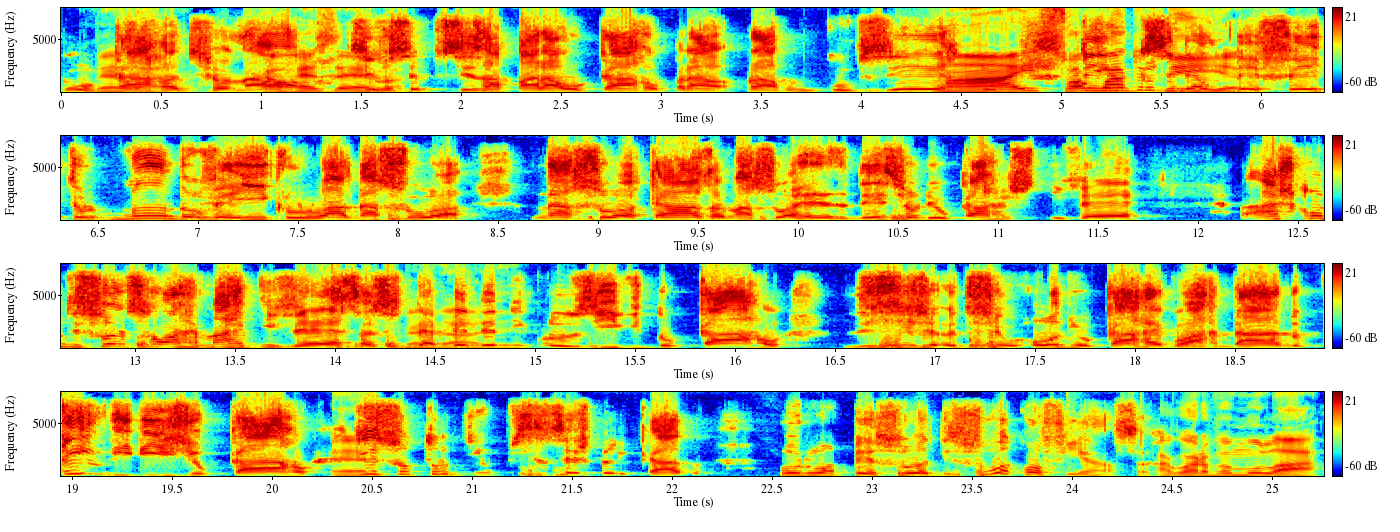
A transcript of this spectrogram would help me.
O Verdade. carro adicional, carro se você precisar parar o carro para um conserto. Mas só Tem quatro um que dias. Se der um defeito, manda o veículo lá na sua, na sua casa, na sua residência, onde o carro estiver as condições são as mais diversas, Verdade. dependendo inclusive do carro, de, se, de onde o carro é guardado, quem dirige o carro. É. Isso tudo precisa ser explicado por uma pessoa de sua confiança. Agora vamos lá.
